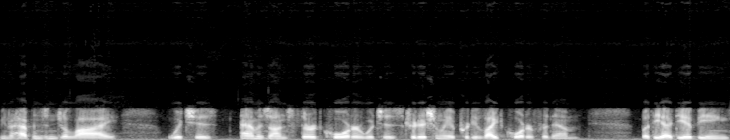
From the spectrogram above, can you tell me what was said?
You know, happens in July, which is Amazon's third quarter, which is traditionally a pretty light quarter for them. But the idea being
